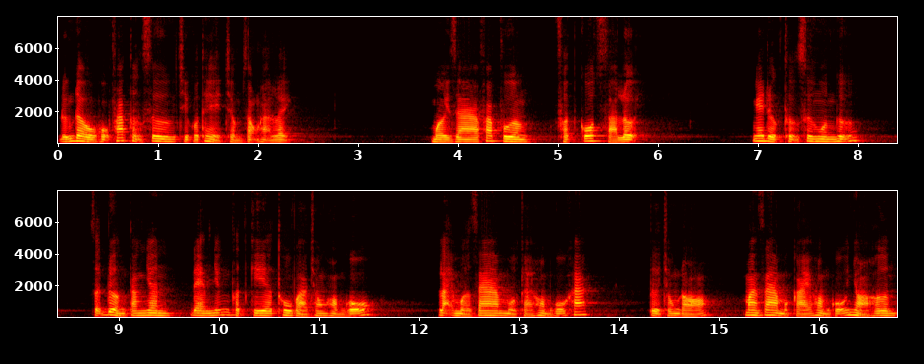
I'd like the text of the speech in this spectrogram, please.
Đứng đầu hộ pháp thượng sư chỉ có thể trầm giọng hạ lệnh. Mời ra Pháp Vương, Phật cốt xá lợi. Nghe được thượng sư ngôn ngữ, Dẫn đường tăng nhân đem những vật kia thu vào trong hòm gỗ. Lại mở ra một cái hòm gỗ khác. Từ trong đó, mang ra một cái hòm gỗ nhỏ hơn.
